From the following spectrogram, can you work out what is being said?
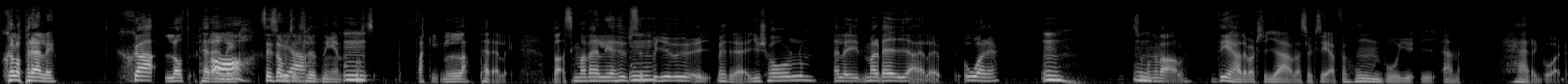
Charlotte Perrelli. Charlotte Perrelli. Ah, Säsongsavslutningen ja. Mm. hos fucking La Perrelli. Bara, ska man välja huset Mm. på Djur, vad heter det, Djursholm, eller Marbella, eller Åre? Mm. Så Mm. många val. Det hade varit så jävla succé, för hon bor ju i en herrgård.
